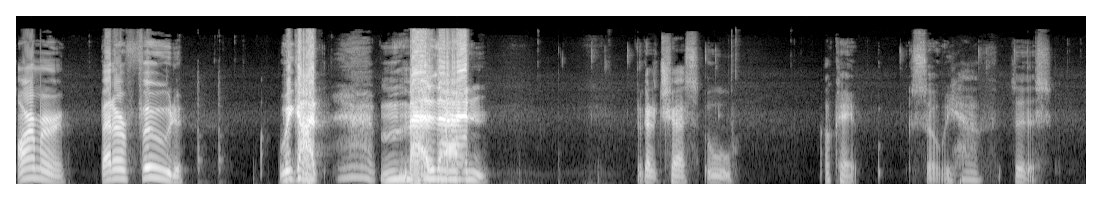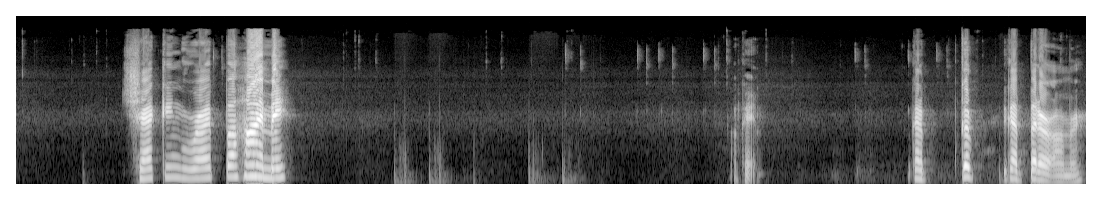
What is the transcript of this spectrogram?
armor, better food. We got melon. We got a chest. Ooh. Okay, so we have this. Checking right behind me. Okay. We got a good. We got better armor.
